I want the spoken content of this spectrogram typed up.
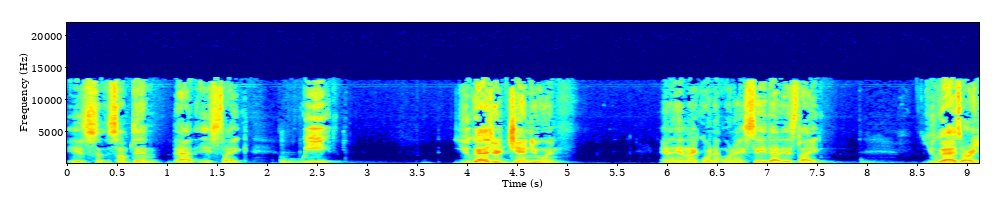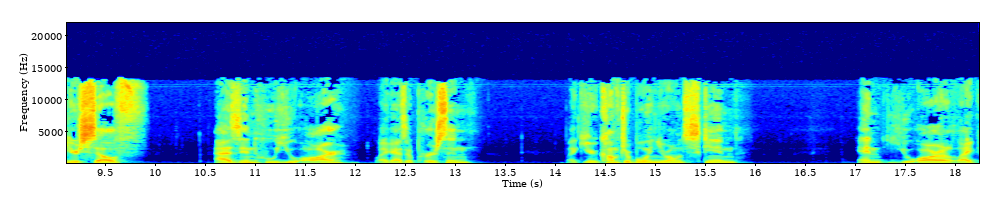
is so- something that is like we you guys are genuine, and and like when when I say that, it's like you guys are yourself, as in who you are, like as a person, like you're comfortable in your own skin, and you are like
